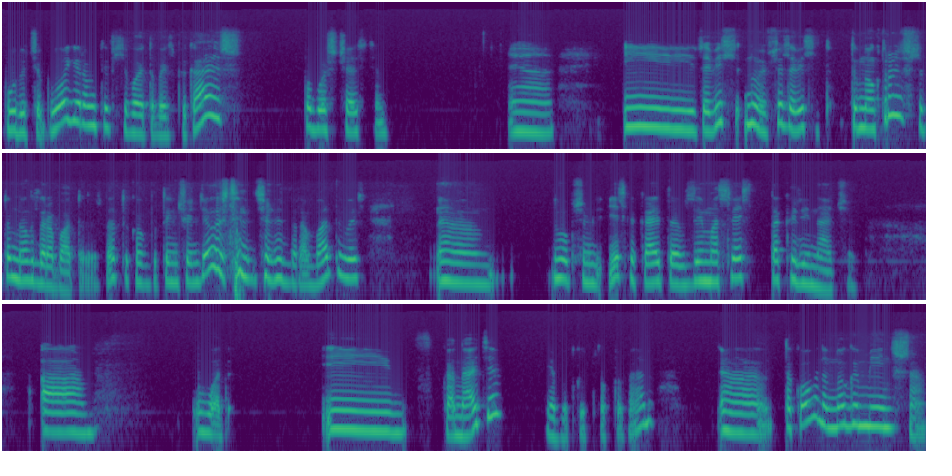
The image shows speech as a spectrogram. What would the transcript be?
будучи блогером, ты всего этого избегаешь, по большей части. Э, и зависит, ну и все зависит. Ты много трудишься, ты много зарабатываешь, да, ты как бы ты ничего не делаешь, ты ничего не зарабатываешь. Эм, ну, в общем, есть какая-то взаимосвязь так или иначе. А, вот. И в Канаде, я буду говорить только про Канаду, такого намного меньше.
